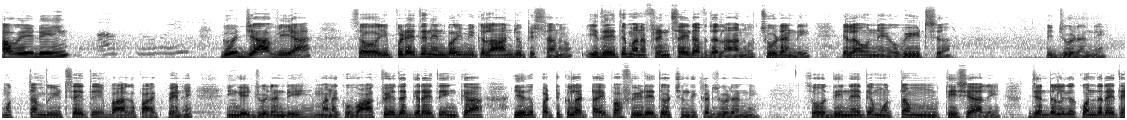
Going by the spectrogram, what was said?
How you doing good job వియా. సో ఇప్పుడైతే నేను పోయి మీకు లాన్ చూపిస్తాను. ఇదైతే మన front side of the lawn. చూడండి ఎలా ఉన్నాయో వీడ్స్. ఇది చూడండి. మొత్తం వీడ్స్ అయితే బాగా పాకిపోయినాయి. ఇంకా ఇది చూడండి. మనకు వాక్వే దగ్గర అయితే ఇంకా ఏదో పర్టికులర్ టైప్ ఆఫ్ వీడ్ అయితే వచ్చింది ఇక్కడ చూడండి. సో దీన్ని అయితే మొత్తం తీసేయాలి. జనరల్గా కొందరైతే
